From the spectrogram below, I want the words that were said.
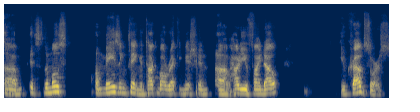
Um, it's the most amazing thing. And talk about recognition. Um, how do you find out? You crowdsource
